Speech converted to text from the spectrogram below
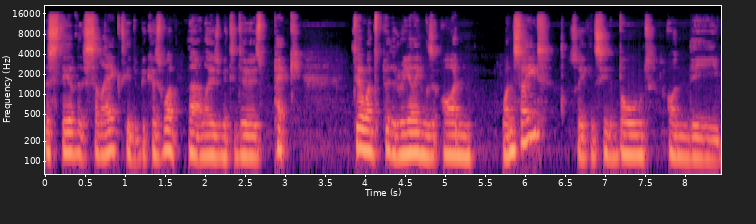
the stair that's selected because what that allows me to do is pick, do I want to put the railings on one side, so you can see the bold on the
